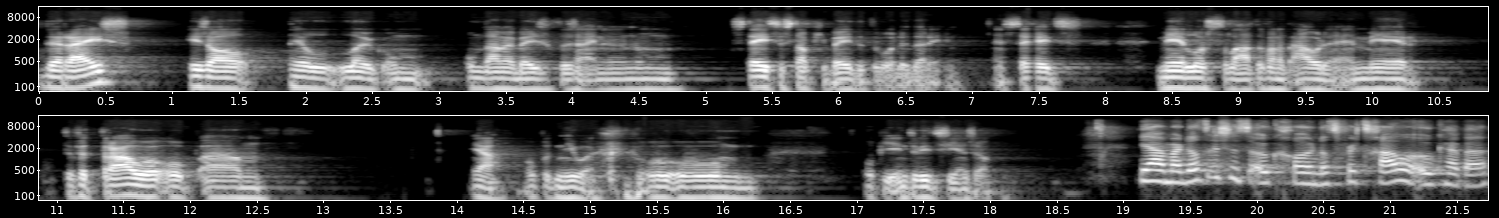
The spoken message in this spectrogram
de reis is al heel leuk om, om daarmee bezig te zijn en om steeds een stapje beter te worden daarin. En steeds meer los te laten van het oude en meer te vertrouwen op, um, ja, op het nieuwe, op je intuïtie en zo. Ja, maar dat is het ook gewoon, dat vertrouwen ook hebben.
